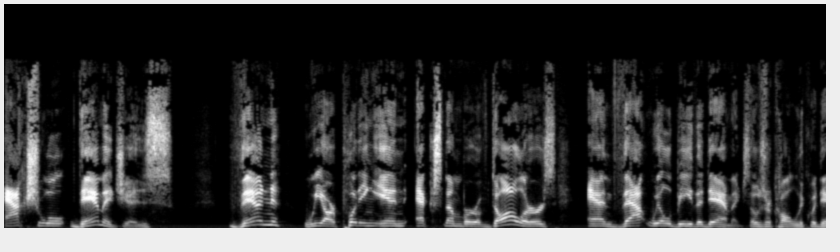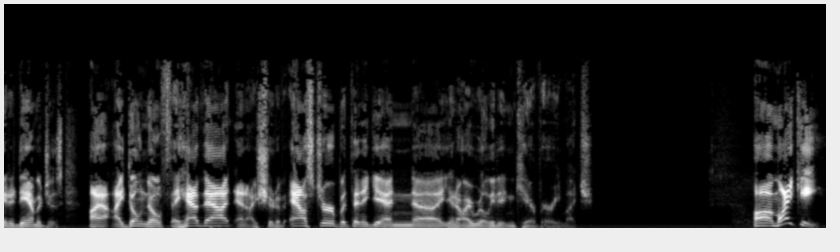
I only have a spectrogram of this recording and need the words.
actual damages then we are putting in X number of dollars, and that will be the damage. Those are called liquidated damages. I, I don't know if they had that, and I should have asked her, but then again, uh, you know, I really didn't care very much. Uh, Mikey.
